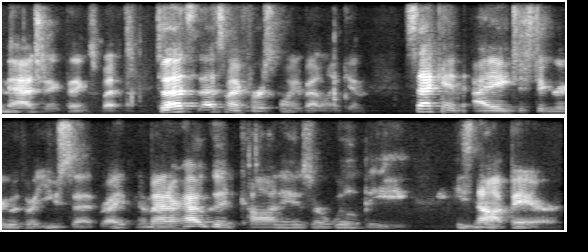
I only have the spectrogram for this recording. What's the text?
imagining things. But so that's that's my first point about Lincoln. Second, I just agree with what you said, right? No matter how good Khan is or will be, he's not Bear.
